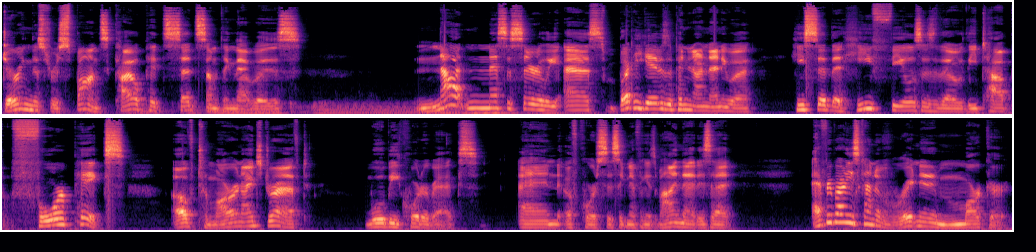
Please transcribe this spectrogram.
during this response, Kyle Pitts said something that was not necessarily asked, but he gave his opinion on it anyway. He said that he feels as though the top four picks of tomorrow night's draft will be quarterbacks. And of course, the significance behind that is that everybody's kind of written in a marker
